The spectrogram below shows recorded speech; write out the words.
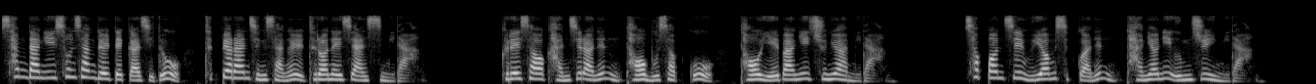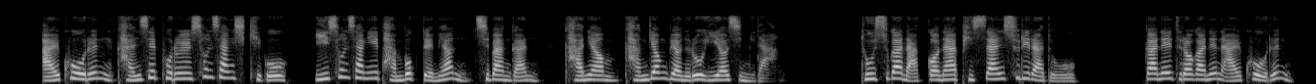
상당히 손상될 때까지도 특별한 증상을 드러내지 않습니다. 그래서 간질환은 더 무섭고 더 예방이 중요합니다. 첫 번째 위험 습관은 당연히 음주입니다. 알코올은 간세포를 손상시키고 이 손상이 반복되면 지방간, 간염, 간경변으로 이어집니다. 도수가 낮거나 비싼 술이라도 간에 들어가는 알코올은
